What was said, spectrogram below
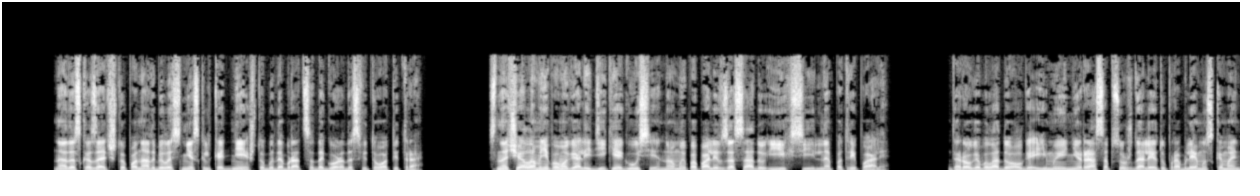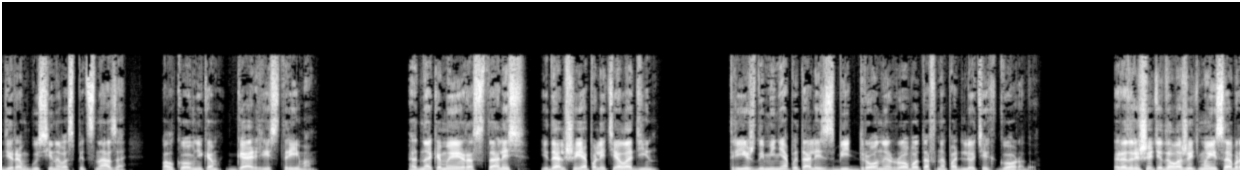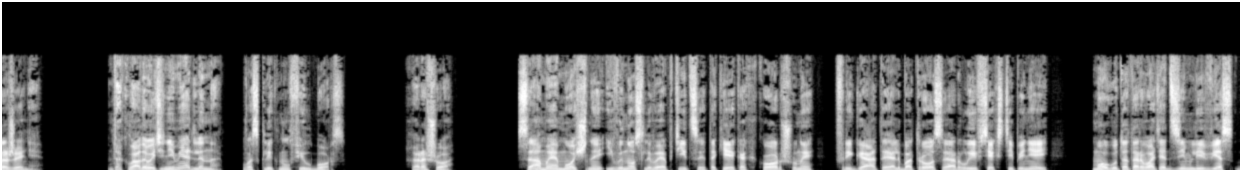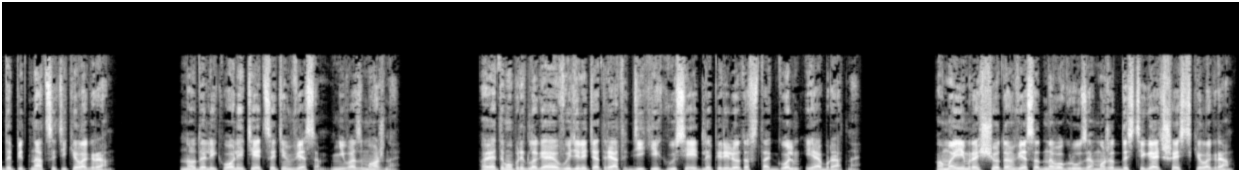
Надо сказать, что понадобилось несколько дней, чтобы добраться до города Святого Петра. Сначала мне помогали дикие гуси, но мы попали в засаду и их сильно потрепали. Дорога была долгая, и мы не раз обсуждали эту проблему с командиром гусиного спецназа, полковником Гарри Стримом. Однако мы расстались, и дальше я полетел один. Трижды меня пытались сбить дроны роботов на подлете к городу. Разрешите доложить мои соображения?» «Докладывайте немедленно!» — воскликнул Фил Борс. «Хорошо. Самые мощные и выносливые птицы, такие как коршуны, фрегаты, альбатросы, орлы всех степеней могут оторвать от земли вес до 15 килограмм. Но далеко лететь с этим весом невозможно. Поэтому предлагаю выделить отряд диких гусей для перелета в Стокгольм и обратно. По моим расчетам, вес одного груза может достигать 6 килограмм.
